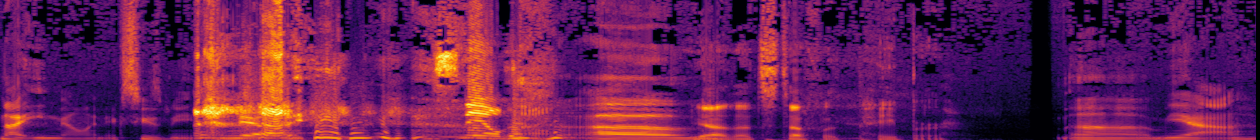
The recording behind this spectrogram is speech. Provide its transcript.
not emailing. Excuse me. Snail mail. Yeah, that's stuff with paper. um, yeah,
